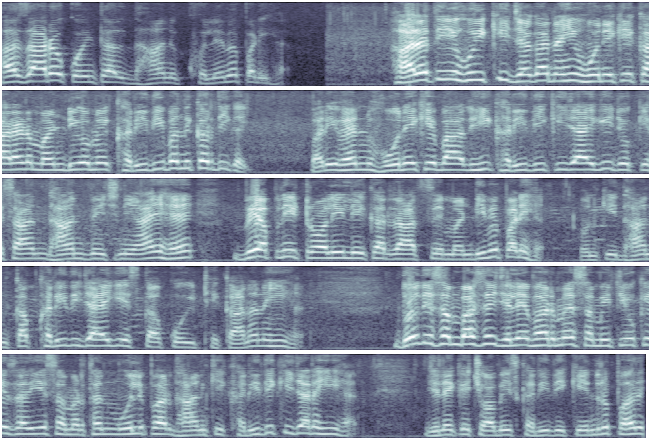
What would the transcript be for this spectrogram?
हज़ारों क्विंटल धान खुले में पड़ी है। हालत ये हुई कि जगह नहीं होने के कारण मंडियों में खरीदी बंद कर दी गई। परिवहन होने के बाद ही खरीदी की जाएगी। जो किसान धान बेचने आए हैं, वे अपनी ट्रॉली लेकर रात से मंडी में पड़े हैं। उनकी धान कब खरीदी जाएगी, इसका कोई ठिकाना नहीं है। दो दिसंबर से ज़िले भर में समितियों के ज़रिए समर्थन मूल्य पर धान की खरीदी की जा रही है। ज़िले के 24 खरीदी केंद्रों पर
